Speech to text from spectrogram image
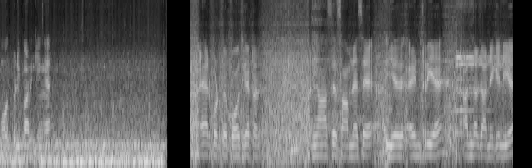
बहुत बड़ी पार्किंग है। एयरपोर्ट पे पहुँच गए। और यहाँ से सामने से ये एंट्री है। अंदर जाने के लिए।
